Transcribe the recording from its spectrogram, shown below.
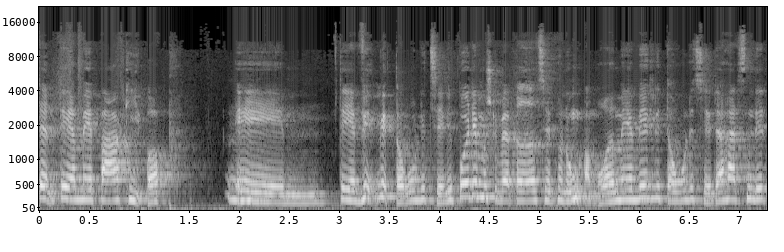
den der med bare at give op, mm. øh, det er jeg virkelig dårlig til. Det burde jeg måske være bedre til på nogle områder, men jeg er virkelig dårlig til det. Jeg har det sådan lidt,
